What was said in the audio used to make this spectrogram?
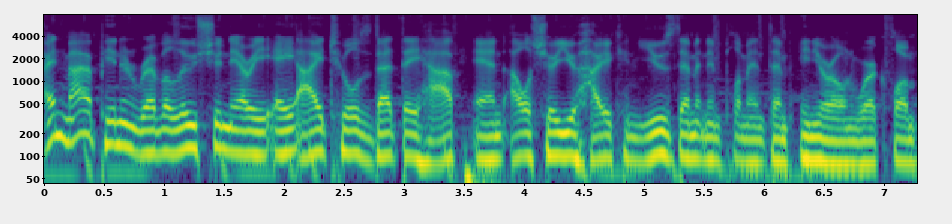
in my opinion, revolutionary AI tools that they have, and I will show you how you can use them and implement them in your own workflow.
